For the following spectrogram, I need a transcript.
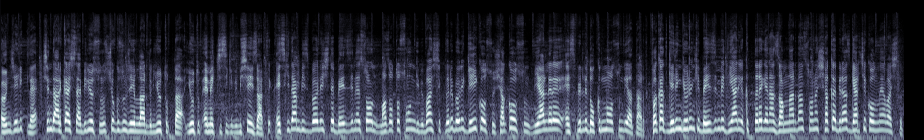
öncelikle şimdi arkadaşlar biliyorsunuz çok uzunca yıllardır YouTube'da YouTube emekçisi gibi bir şeyiz artık. Eskiden biz böyle işte benzine son, mazota son gibi başlıkları böyle geyik olsun, şaka olsun, bir yerlere esprili dokunma olsun diye atardık. Fakat gelin görün ki benzin ve diğer yakıtlara gelen zamlardan sonra şaka biraz gerçek olmaya başladı.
